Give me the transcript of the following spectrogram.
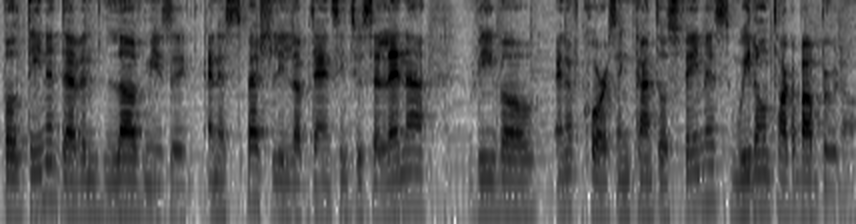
Both Dean and Devin love music and especially love dancing to Selena, Vivo, and of course Encanto's famous We Don't Talk About Bruno,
